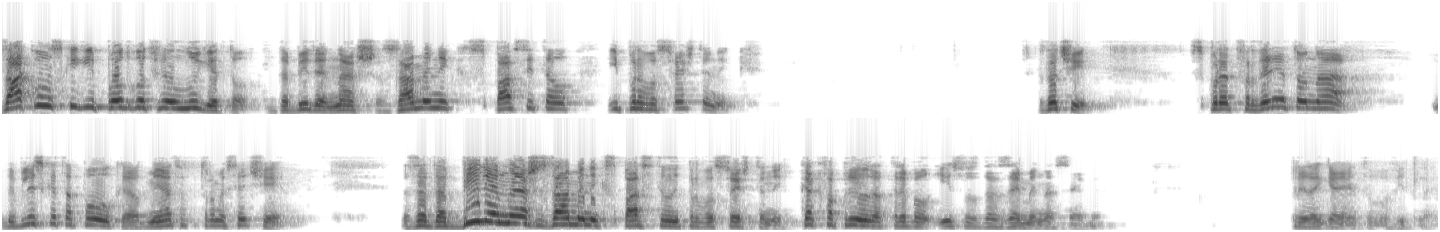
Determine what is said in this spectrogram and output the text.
законски ги подготвил луѓето да биде наш заменик, спасител и првосвещеник. Значи, според тврдењето на библиската полука од минатото тромесечие, за да биде наш заменик, спасител и првосвещеник, каква природа требал Исус да земе на себе при раѓањето во Витле?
